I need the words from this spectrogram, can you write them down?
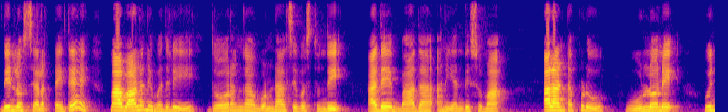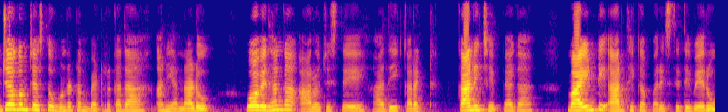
దీనిలో సెలెక్ట్ అయితే మా వాళ్ళని వదిలి దూరంగా ఉండాల్సి వస్తుంది. అదే బాధ అని అంది సుమ. అలాంటప్పుడు ఊళ్ళోనే ఉద్యోగం చేస్తూ ఉండటం బెటర్ కదా అని అన్నాడు. ఓ విధంగా ఆలోచిస్తే అది కరెక్ట్. కానీ చెప్పాగా మా ఇంటి ఆర్థిక పరిస్థితి వేరు.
